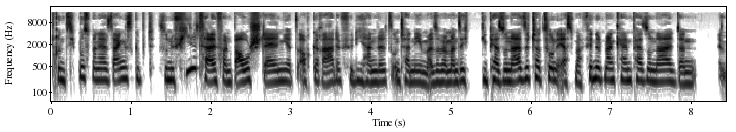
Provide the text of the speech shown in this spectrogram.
Prinzip muss man ja sagen, es gibt so eine Vielzahl von Baustellen jetzt auch gerade für die Handelsunternehmen. Also wenn man sich die Personalsituation erstmal findet man kein Personal, dann äh,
